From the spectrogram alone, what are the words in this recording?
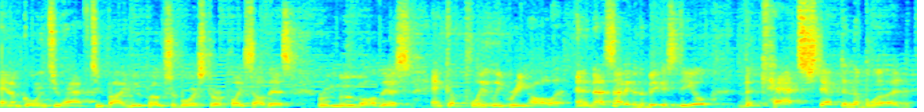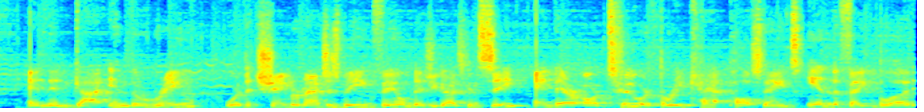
and I'm going to have to buy new poster boards to replace all this, remove all this, and completely rehaul it. And that's not even the biggest deal. The cat stepped in the blood and then got in the ring where the chamber match is being filmed, as you guys can see. And there are two or three cat paw stains in the fake blood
